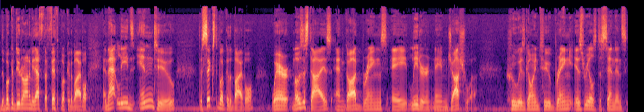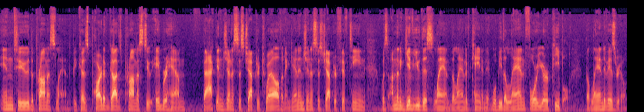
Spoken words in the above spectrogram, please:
the book of Deuteronomy, that's the fifth book of the Bible, and that leads into the sixth book of the Bible, where Moses dies and God brings a leader named Joshua who is going to bring Israel's descendants into the promised land because part of God's promise to Abraham back in Genesis chapter 12 and again in Genesis chapter 15 was I'm going to give you this land, the land of Canaan. It will be the land for your people, the land of Israel,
